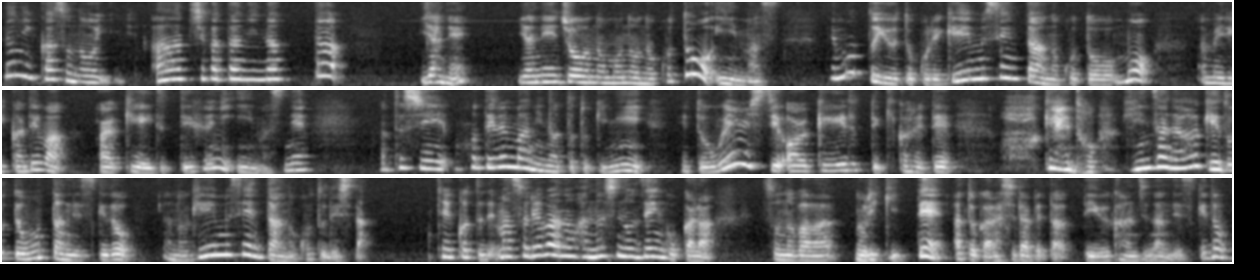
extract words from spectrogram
何かそのアーチ型になった屋根屋根状のもののことを言います。でもっと言うとこれゲームセンターのこともアメリカではアーケードっていうふうに言いますね。私ホテルマンになった時に「えっと、Where is the arcade?」って聞かれてアーケード？銀座でアーケードって思ったんですけどあのゲームセンターのことでした。ということで、まあ、それはあの話の前後からその場は乗り切って後から調べたっていう感じなんですけど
